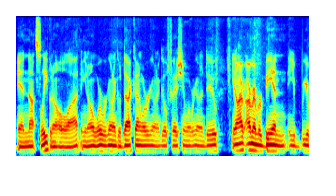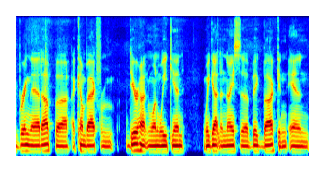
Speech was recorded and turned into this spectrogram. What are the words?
and not sleeping a whole lot. You know, where we're going to go duck hunting, where we're going to go fishing, what we're going to do. You know, I, I remember being you, you bring that up. Uh, I come back from deer hunting one weekend. We got in a nice uh, big buck, and and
